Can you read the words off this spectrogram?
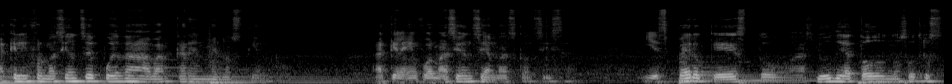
a que la información se pueda abarcar en menos tiempo, a que la información sea más concisa. Y espero que esto ayude a todos nosotros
